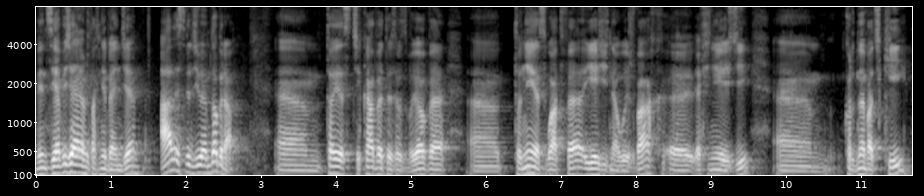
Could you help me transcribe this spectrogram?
Więc ja wiedziałem, że tak nie będzie, ale stwierdziłem, dobra, to jest ciekawe, to jest rozwojowe, e, to nie jest łatwe jeździć na łyżwach, e, jak się nie jeździ, koordynować kij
